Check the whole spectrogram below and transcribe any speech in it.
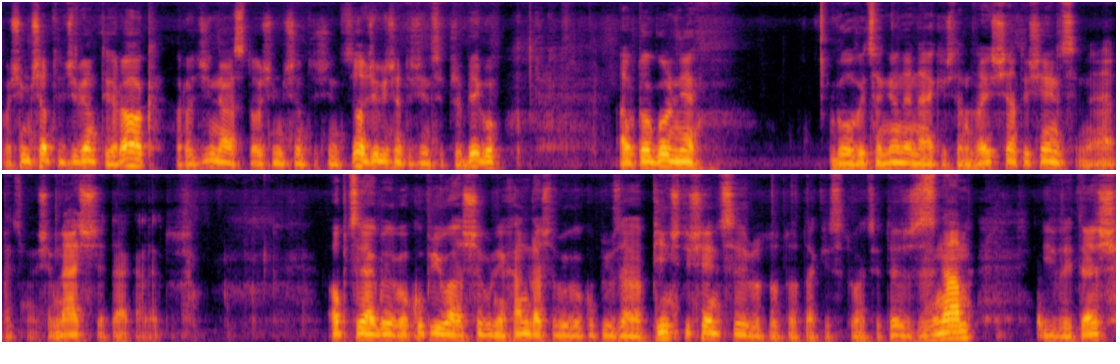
89 rok, rodzina 180 tysięcy, o 90 tysięcy przebiegu. Auto ogólnie było wycenione na jakieś tam 20 tysięcy, no powiedzmy 18, tak, ale obcy jakby go kupił, a szczególnie handlarz to by go kupił za 5 tysięcy, bo to, to takie sytuacje też znam i wy też.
